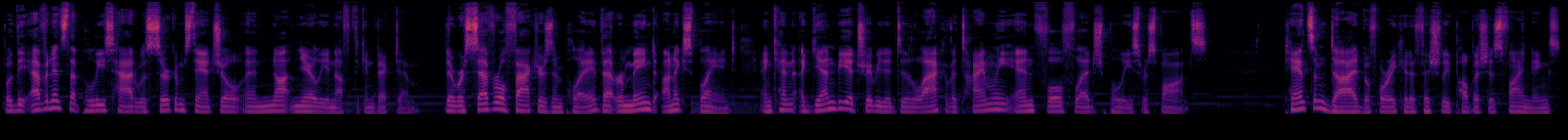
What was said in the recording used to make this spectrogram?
but the evidence that police had was circumstantial and not nearly enough to convict him. There were several factors in play that remained unexplained and can again be attributed to the lack of a timely and full fledged police response. Tansum died before he could officially publish his findings,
